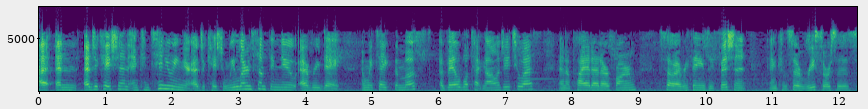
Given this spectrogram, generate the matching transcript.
uh, and education and continuing your education. We learn something new every day, and we take the most available technology to us and apply it at our farm, so everything is efficient and conserve resources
